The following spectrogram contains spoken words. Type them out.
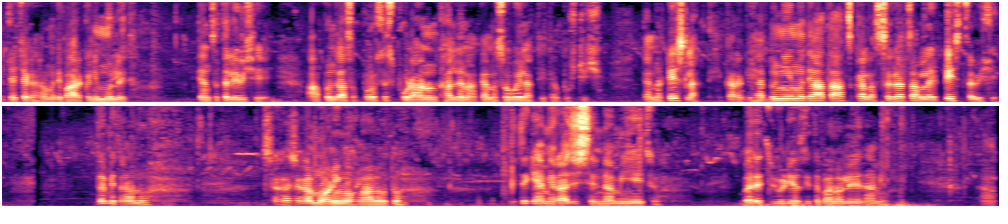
ज्याच्या घरामध्ये बारकली मुलं आहेत त्यांचा तले विषय आहे. आपण जर असं प्रोसेस फूड आणून खाल्लं ना त्यांना सवय लागते त्या गोष्टीची. त्यांना टेस्ट लागते. कारण की ह्या दुनियेमध्ये आता आजकाल सगळा चाललं आहे टेस्टचा विषय. तर मित्रांनो सकाळ सकाळ मॉर्निंग वॉकला आलो होतो. जिथे की आम्ही राजेश्वरीने आम्ही यायचो. बरेच व्हिडिओज इथं बनवलेले आहेत आम्ही.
